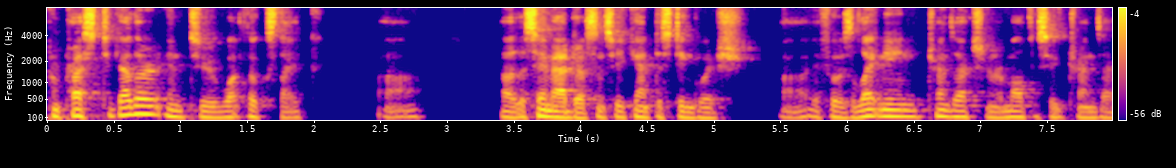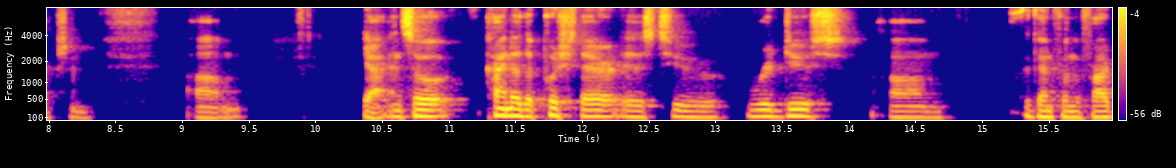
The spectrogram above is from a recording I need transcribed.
compress together into what looks like uh, uh, the same address. And so you can't distinguish uh, if it was a Lightning transaction or multi-sig transaction. Um, yeah, and so kind of the push there is to reduce, um, again, from the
